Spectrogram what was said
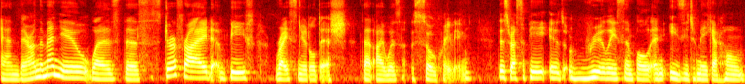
and there on the menu was this stir fried beef rice noodle dish that I was so craving. This recipe is really simple and easy to make at home.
